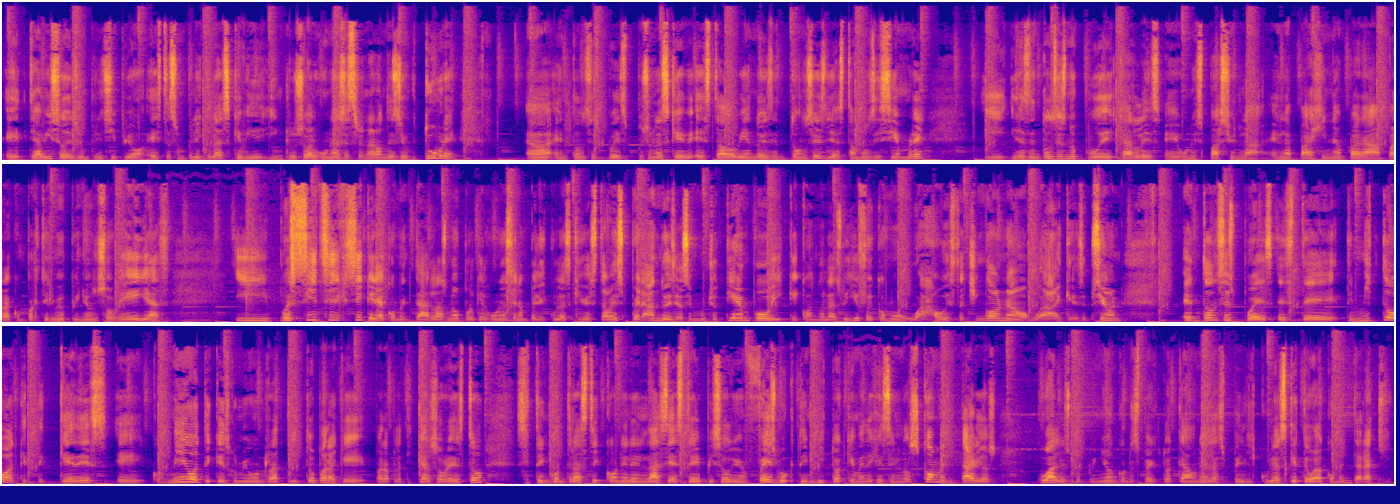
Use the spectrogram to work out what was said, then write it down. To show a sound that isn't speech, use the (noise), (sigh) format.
eh, te aviso desde un principio, estas son películas que vi, incluso algunas se estrenaron desde octubre. Ah, entonces, pues, pues unas que he estado viendo desde entonces, ya estamos diciembre. Y, desde entonces no pude dedicarles eh, un espacio en la, en la página para, para compartir mi opinión sobre ellas. Y pues sí, sí, sí quería comentarlas, ¿no? Porque algunas eran películas que yo estaba esperando desde hace mucho tiempo y que cuando las vi fue como, wow, esta chingona o wow, qué decepción. Entonces, pues, este, te invito a que te quedes eh, conmigo, te quedes conmigo un ratito para que, para platicar sobre esto. Si te encontraste con el enlace a este episodio en Facebook, te invito a que me dejes en los comentarios cuál es tu opinión con respecto a cada una de las películas que te voy a comentar aquí.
